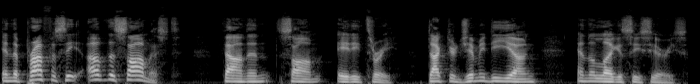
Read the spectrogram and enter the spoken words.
in the prophecy of the psalmist found in Psalm 83. Dr. Jimmy DeYoung and the Legacy series.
